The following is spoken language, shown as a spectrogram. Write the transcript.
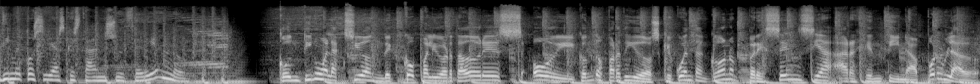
Dime cosillas que están sucediendo. Continúa la acción de Copa Libertadores hoy con dos partidos que cuentan con presencia argentina. Por un lado,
